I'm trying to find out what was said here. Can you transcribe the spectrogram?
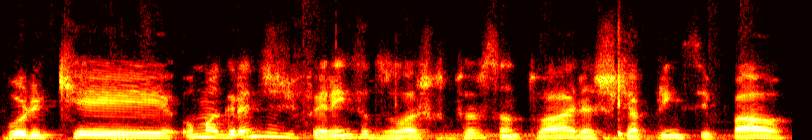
Porque uma grande diferença dos zoológicos para o santuário, acho que a principal,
